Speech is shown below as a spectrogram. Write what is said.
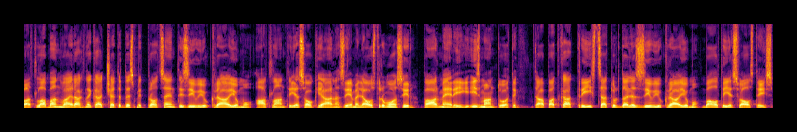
Pat labam vairāk nekā 40% zivju krājumu Atlantijas okeāna ziemeļaustrumos ir pārmērīgi izmantoti, tāpat kā 3 ceturdaļas zivju krājumu Baltijas valstīs.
